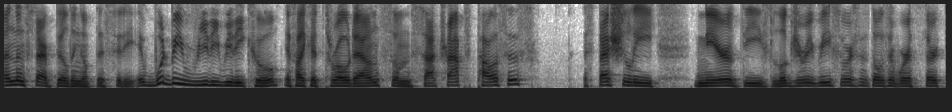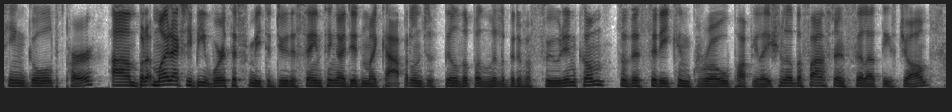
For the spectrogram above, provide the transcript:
and then start building up this city. It would be really, really cool if I could throw down some satraps palaces especially near these luxury resources. Those are worth 13 gold per. Um, but it might actually be worth it for me to do the same thing I did in my capital and just build up a little bit of a food income so this city can grow population a little bit faster and fill out these jobs.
